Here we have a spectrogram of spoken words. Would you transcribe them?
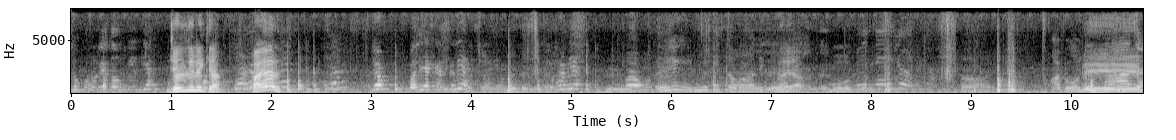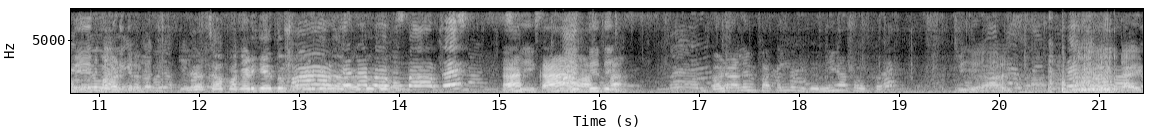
जो कटोरी दो पी लिया जल्दी लेके आ। पायल जब बलिया कैसे लिया? उठा लिया? गया बहुत बड़ा हाँ। अबे बे पकड़ के रख ये अच्छा पकड़ के तुम पकड़ के रखो मार दे। हाँ? देख, कहाँ? दे दे हाँ? बड़े वाले में पकड़ ले नहीं आता ऊपर। विजय यार टाइट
